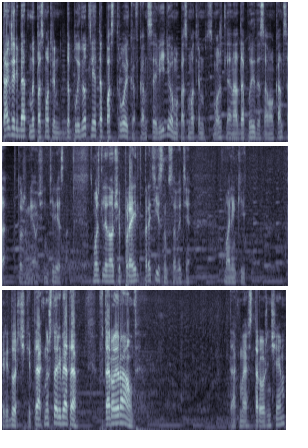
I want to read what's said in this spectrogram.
Также, ребят, мы посмотрим, доплывет ли эта постройка в конце видео. Мы посмотрим, сможет ли она доплыть до самого конца. Это тоже мне очень интересно. Сможет ли она вообще протиснуться в эти маленькие коридорчики. Так, ну что, ребята, второй раунд. Так, мы осторожничаем.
